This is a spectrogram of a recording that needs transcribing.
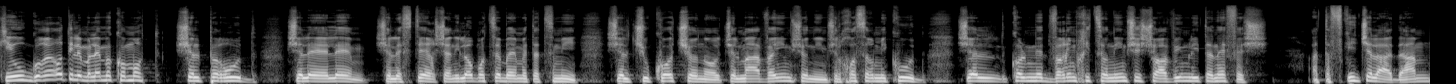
כי הוא גורר אותי למלא מקומות של פירוד, של העלם, של הסתר, שאני לא מוצא בהם את עצמי, של תשוקות שונות, של מאוויים שונים, של חוסר מיקוד, של כל מיני דברים חיצוניים ששואבים לי את הנפש. התפקיד של האדם,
